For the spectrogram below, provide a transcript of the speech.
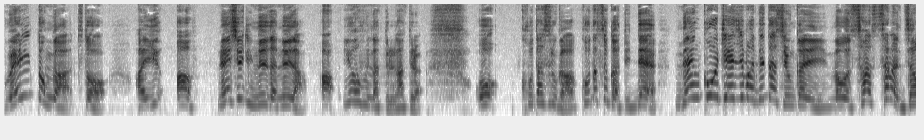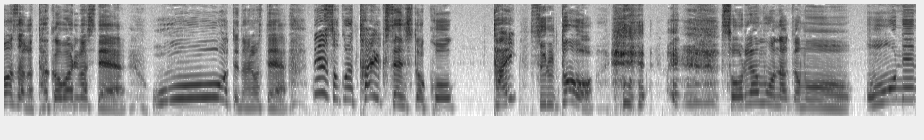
ウェリントンが、ちょっと、あ、ゆ、あ、練習着脱いだ脱いだ。あ、4分になってるなってる。お、交代するか？交代するかって言って、電光掲示板出た瞬間に、まあ、さ、さらにざわざわが高まりまして、おーってなりまして、で、そこで体育選手とこう、対すると それはもうなんかもう、往年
